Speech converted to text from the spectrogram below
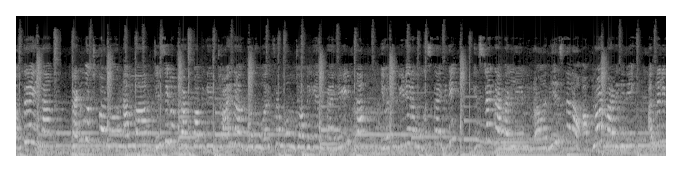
ತೊಂದರೆ ಇಲ್ಲ. ಕಣ್ ಮುಚ್ಕೊಂಡು ನಮ್ಮ ಜೆಸಿ ಗುಡ್ ಡಾಟ್ ಕಾಮ್ಗೆ ಜಾಯಿನ್ ಆಗ್ಬೋದು ವರ್ಕ್ ಫ್ರಮ್ ಹೋಮ್ ಜಾಬಿಗೆ ಅಂತ ಹೇಳ್ತಾ ಇವತ್ತಿನ ವಿಡಿಯೋನ ಮುಗಿಸ್ತಾ ಇದ್ದೀನಿ. ಇನ್ಸ್ಟಾಗ್ರಾಮ್ ಅಲ್ಲಿ ರೀಲ್ಸ್ನ ನಾವು ಅಪ್ಲೋಡ್ ಮಾಡಿದೀವಿ. ಅದರಲ್ಲಿ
